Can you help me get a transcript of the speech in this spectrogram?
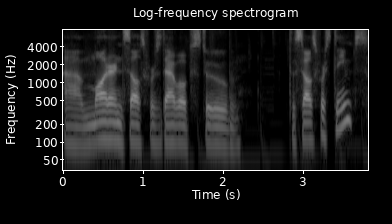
uh, modern Salesforce DevOps to to Salesforce teams?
